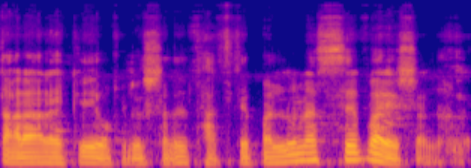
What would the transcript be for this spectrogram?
তারা আর একে অপরের সাথে থাকতে পারল না, সেপারেশন হলো।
